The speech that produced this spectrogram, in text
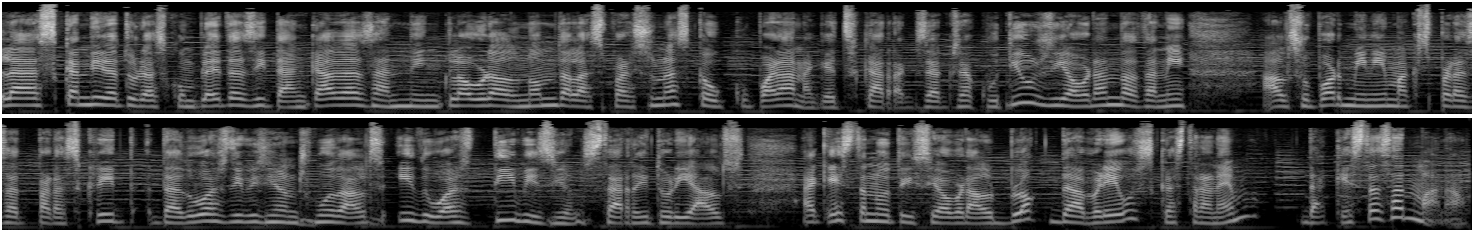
Les candidatures completes i tancades han d'incloure el nom de les persones que ocuparan aquests càrrecs executius i hauran de tenir el suport mínim expressat per escrit de dues divisions modals i dues divisions territorials. Aquesta notícia obre el bloc de breus que estrenem d'aquesta setmana.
